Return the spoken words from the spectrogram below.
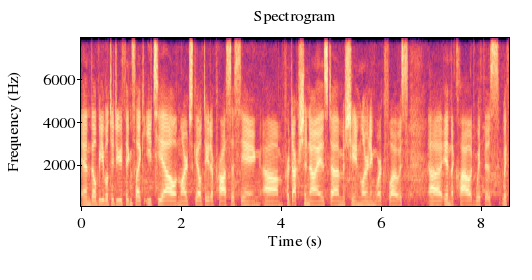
and they'll be able to do things like ETL and large scale data processing, um, productionized uh, machine learning workflows uh, in the cloud with this, with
